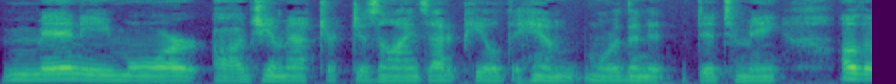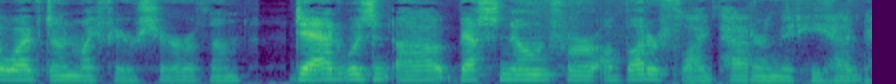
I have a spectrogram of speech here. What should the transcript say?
many more uh, geometric designs that appealed to him more than it did to me, although I've done my fair share of them. Dad was uh, best known for a butterfly pattern that he had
